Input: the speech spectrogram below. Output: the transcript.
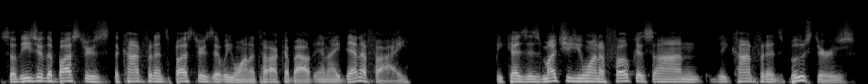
So these are the busters, the confidence busters that we want to talk about and identify. Because as much as you want to focus on the confidence boosters,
